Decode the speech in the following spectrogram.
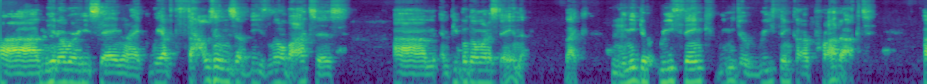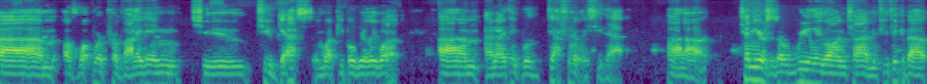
Um, you know, where he's saying like we have thousands of these little boxes, um, and people don't want to stay in them. Like we Hmm. need to rethink. We need to rethink our product um, of what we're providing to to guests and what people really want. Um, and I think we'll definitely see that. Uh, ten years is a really long time. If you think about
